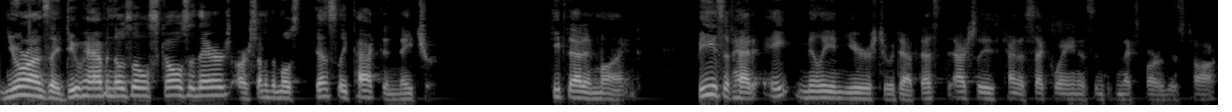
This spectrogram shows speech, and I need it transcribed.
neurons they do have in those little skulls of theirs are some of the most densely packed in nature. Keep that in mind. Bees have had 8 million years to adapt. That's actually kind of segueing us into the next part of this talk.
